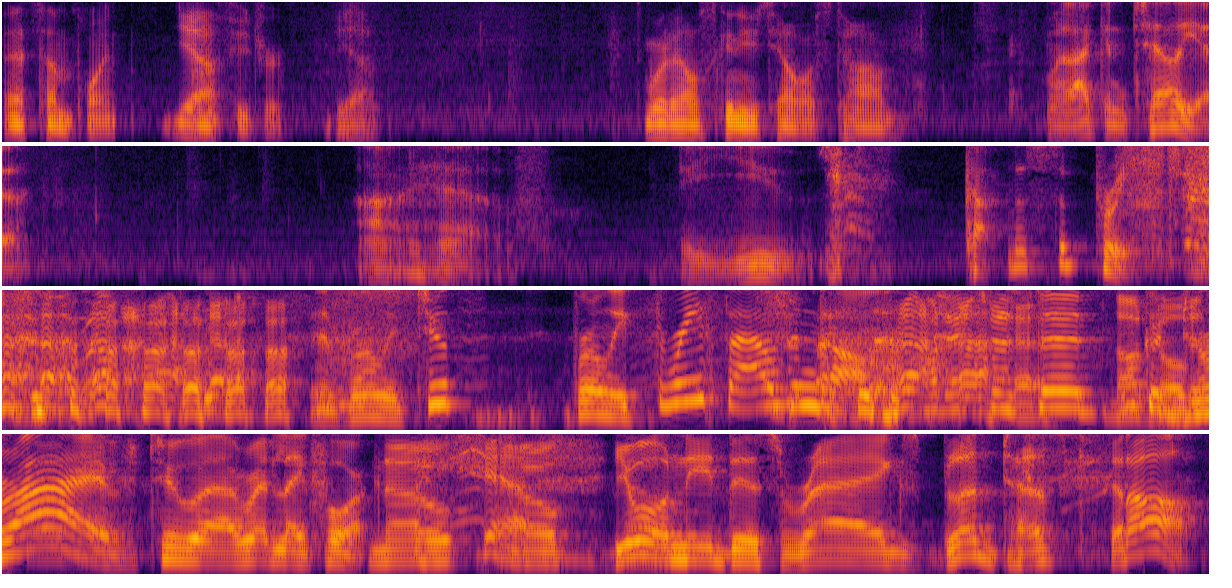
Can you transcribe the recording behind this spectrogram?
at some point Yeah. in the future. yeah. What else can you tell us, Tom? well, I can tell you, I have a used Cutlass Supreme, and for only two, for only three thousand dollars, Not Interested? Not you could interested. drive to uh, Red Lake Fork. No. No. You won't need this rags blood tusk at all.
